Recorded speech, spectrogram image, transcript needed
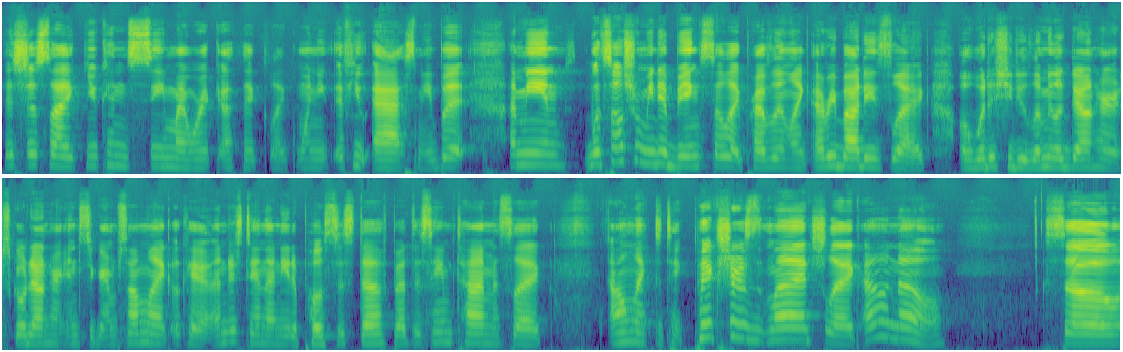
it's just like you can see my work ethic like when you if you ask me. But I mean, with social media being so like prevalent, like everybody's like, oh, what does she do? Let me look down her, scroll down her Instagram Instagram. So I'm like, okay, I understand I need to post this stuff, but at the same time, it's like I don't like to take pictures much. Like I don't know. So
